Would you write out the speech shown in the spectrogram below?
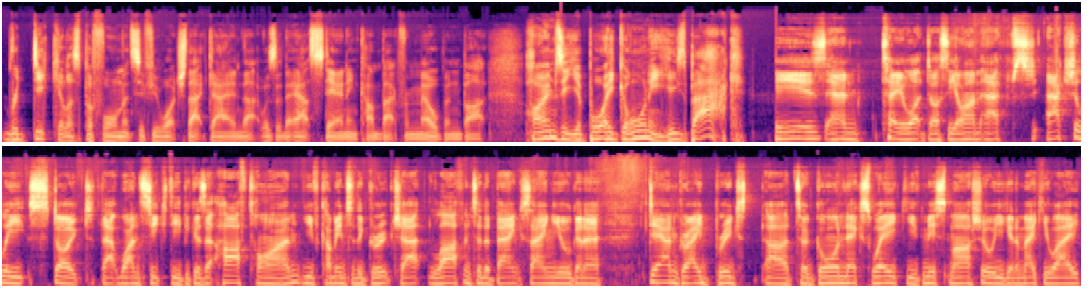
ridiculous performance if you watch that game. That was an outstanding comeback from Melbourne. But Holmesy, your boy Gawny, he's back. He is, and tell you what, Dossy, I'm actually stoked that 160 because at half time you've come into the group chat laughing to the bank saying you were going to downgrade Briggs uh, to Gawn next week. You've missed Marshall. You're going to make your way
